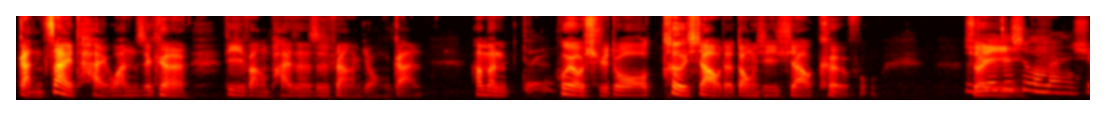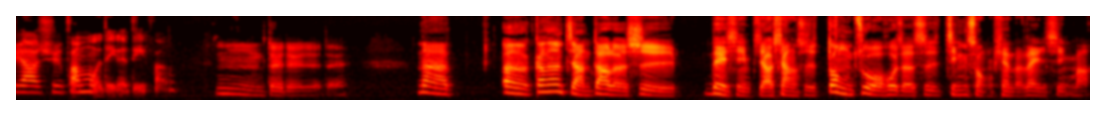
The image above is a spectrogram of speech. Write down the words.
敢在台湾这个 地方拍，真的是非常勇敢。他们会有许多特效的东西需要克服，所以这是我们很需要去观摩的一个地方。嗯，对对对对。那呃，刚刚讲到了是类型比较像是动作或者是惊悚片的类型嘛，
